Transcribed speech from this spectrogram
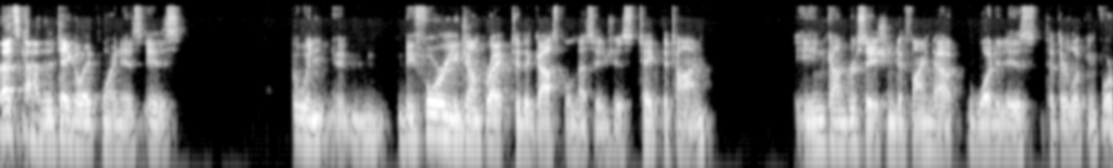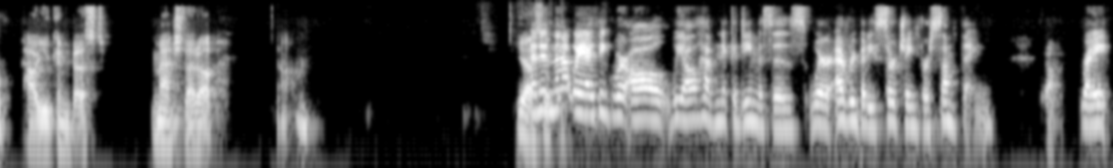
That's kind of the takeaway point is is when before you jump right to the gospel message is take the time in conversation to find out what it is that they're looking for, how you can best match that up. Um, Yeah. and so- in that way, I think we're all we all have Nicodemuses where everybody's searching for something. Yeah. Right.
